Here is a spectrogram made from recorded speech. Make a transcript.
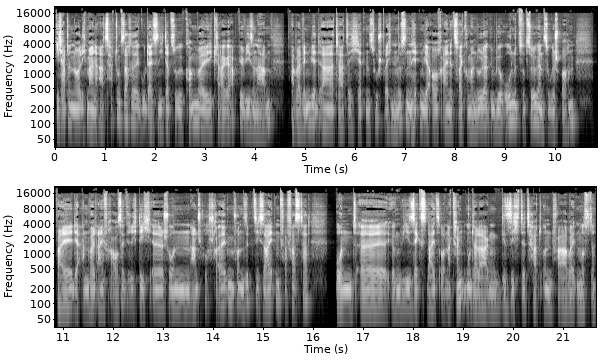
ich hatte neulich mal eine Arzthaftungssache. Gut, da ist es nicht dazu gekommen, weil wir die Klage abgewiesen haben. Aber wenn wir da tatsächlich hätten zusprechen müssen, hätten wir auch eine 2,0er Gebühr ohne zu zögern zugesprochen, weil der Anwalt einfach außergerichtlich äh, schon ein Anspruchsschreiben von 70 Seiten verfasst hat und äh, irgendwie sechs Leitsordner Krankenunterlagen gesichtet hat und verarbeiten musste.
